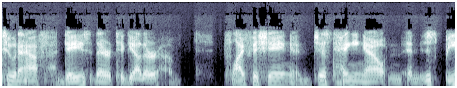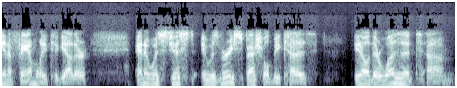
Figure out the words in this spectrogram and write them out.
two and a half days there together, um, fly fishing and just hanging out and and just being a family together. And it was just it was very special because you know there wasn't. Um,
